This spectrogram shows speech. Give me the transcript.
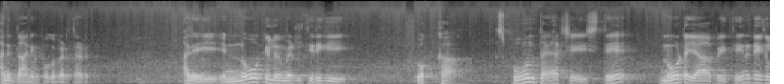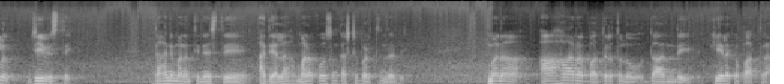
అని దానికి పొగబెడతాడు అది ఎన్నో కిలోమీటర్లు తిరిగి ఒక్క స్పూన్ తయారు చేయిస్తే నూట యాభై తేనెటీగలు జీవిస్తాయి. దాన్ని మనం తినేస్తే అది ఎలా? మన కోసం కష్టపడుతుంది అది. మన ఆహార భద్రతలో దానిది కీలక పాత్ర.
